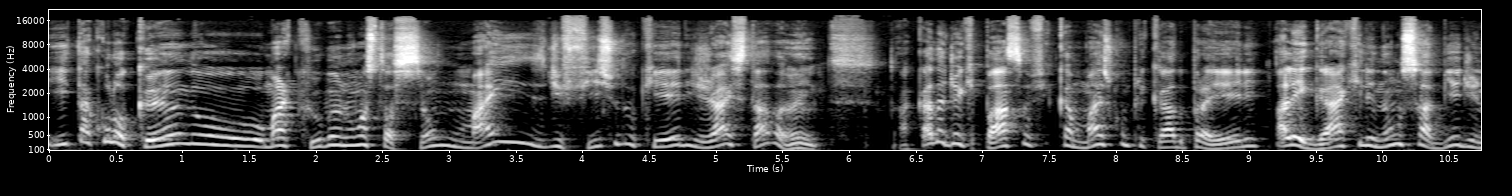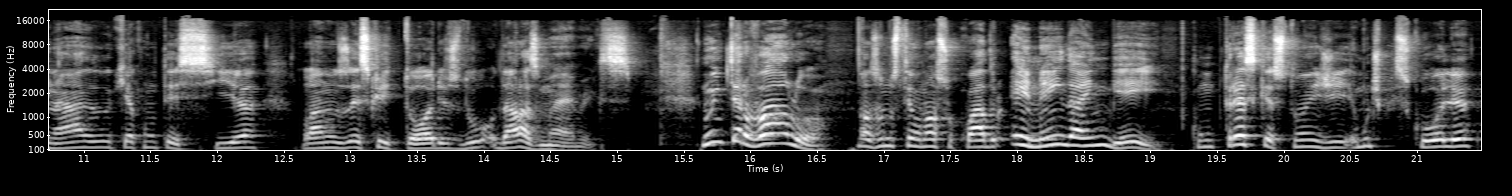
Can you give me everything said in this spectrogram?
e está colocando o Mark Cuban numa situação mais difícil difícil do que ele já estava antes. A cada dia que passa fica mais complicado para ele alegar que ele não sabia de nada do que acontecia lá nos escritórios do Dallas Mavericks. No intervalo, nós vamos ter o nosso quadro Enem da NBA, com três questões de múltipla escolha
